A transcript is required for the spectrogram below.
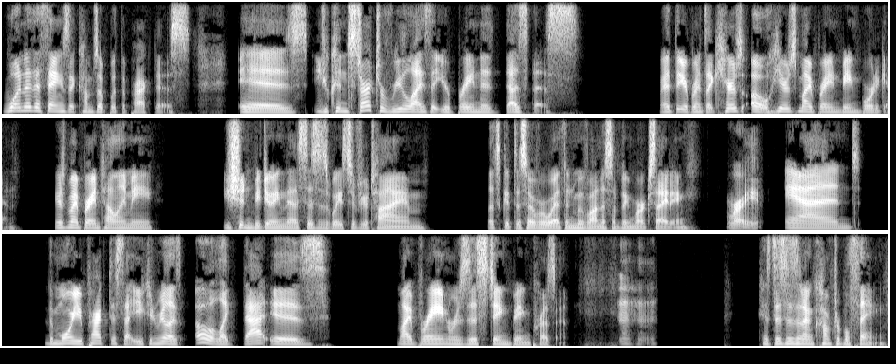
One of the things that comes up with the practice is you can start to realize that your brain does this. Right? That your brain's like here's oh here's my brain being bored again. Here's my brain telling me you shouldn't be doing this. This is a waste of your time. Let's get this over with and move on to something more exciting Right. And the more you practice that, you can realize, oh, like that is my brain resisting being present. Because mm-hmm. this is an uncomfortable thing.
